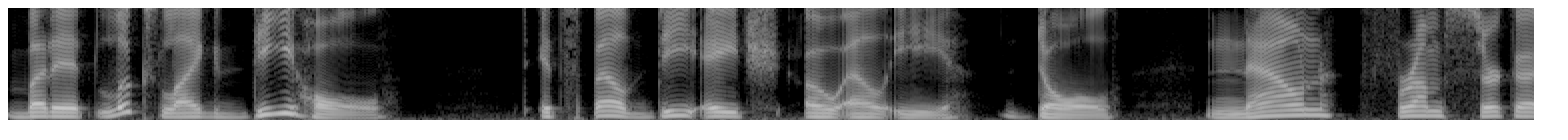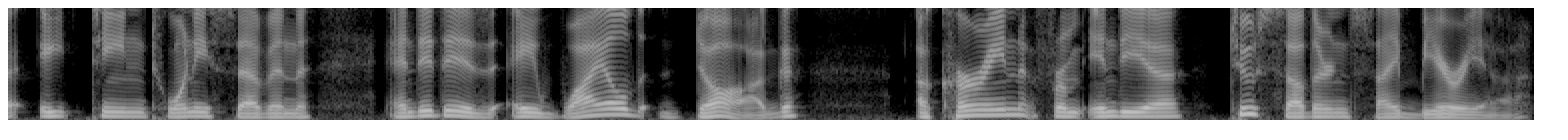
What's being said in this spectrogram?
but it looks like D hole. It's spelled D H O L E, dole. Noun from circa 1827, and it is a wild dog occurring from India to southern Siberia.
